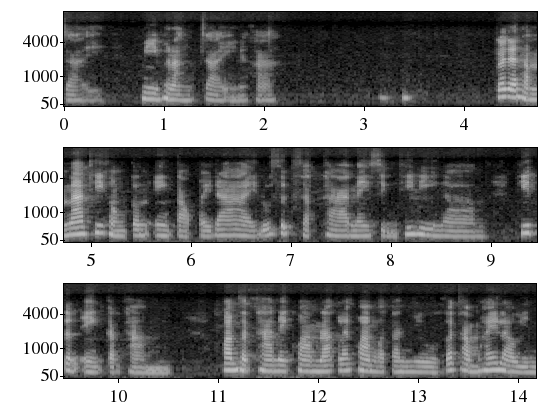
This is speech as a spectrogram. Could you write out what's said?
ใจ มีพลังใจนะคะ ก็จะทำหน้าที่ของตนเองต่อไปได้ รู้สึกศรัทธาในสิ่งที่ดีงาม ที่ตนเองกระทำความศรัทธาในความรักและความกตัญญูก็ทำให้เรายิน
